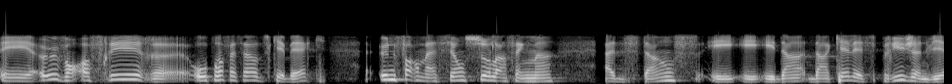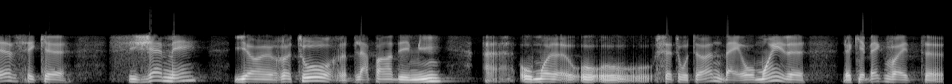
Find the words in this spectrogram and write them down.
et eux vont offrir euh, aux professeurs du Québec une formation sur l'enseignement à distance. Et, dans, quel esprit, Geneviève, c'est que si jamais il y a un retour de la pandémie euh, au mois, cet automne, ben au moins le, le Québec va être euh,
